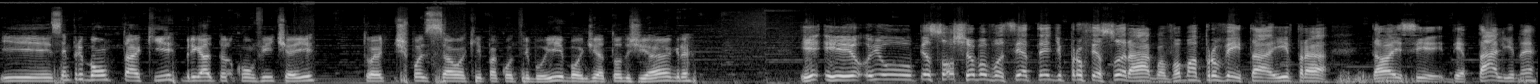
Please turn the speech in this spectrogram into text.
E sempre bom estar aqui. Obrigado pelo convite aí. Estou à disposição aqui para contribuir. Bom dia a todos de Angra. E, e, e, o pessoal chama você até de professor Água. Vamos aproveitar aí para dar esse detalhe, né?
